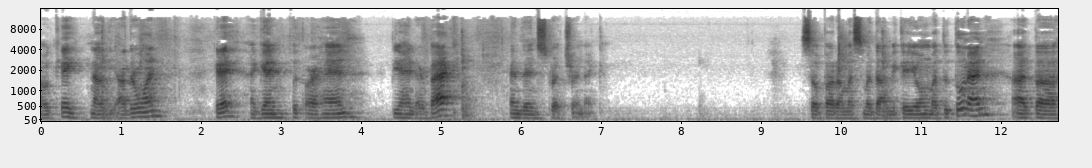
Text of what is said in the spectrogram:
Okay, now the other one. Okay, again, put our hand behind our back and then stretch your neck. So para mas madami kayong matutunan at uh,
